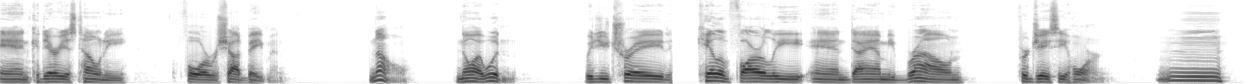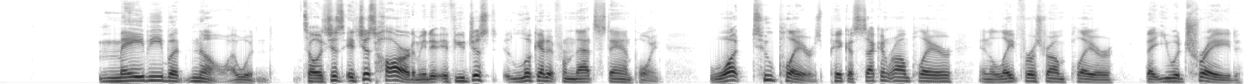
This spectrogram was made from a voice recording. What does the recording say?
and Kadarius Toney for Rashad Bateman? No, no, I wouldn't. Would you trade Caleb Farley and Dyami Brown for Jaycee Horn? Mm, maybe, but no, I wouldn't. So it's just it's just hard. I mean, if you just look at it from that standpoint, what two players pick a second round player and a late first round player that you would trade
